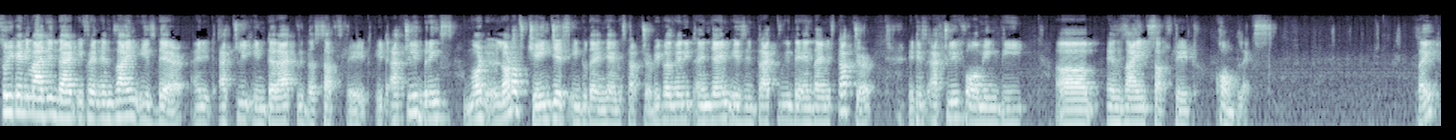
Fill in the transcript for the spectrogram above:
So you can imagine that if an enzyme is there and it actually interacts with the substrate, it actually brings a lot of changes into the enzyme structure because when it enzyme is interacting with the enzyme structure, it is actually forming the uh, enzyme substrate complex right?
